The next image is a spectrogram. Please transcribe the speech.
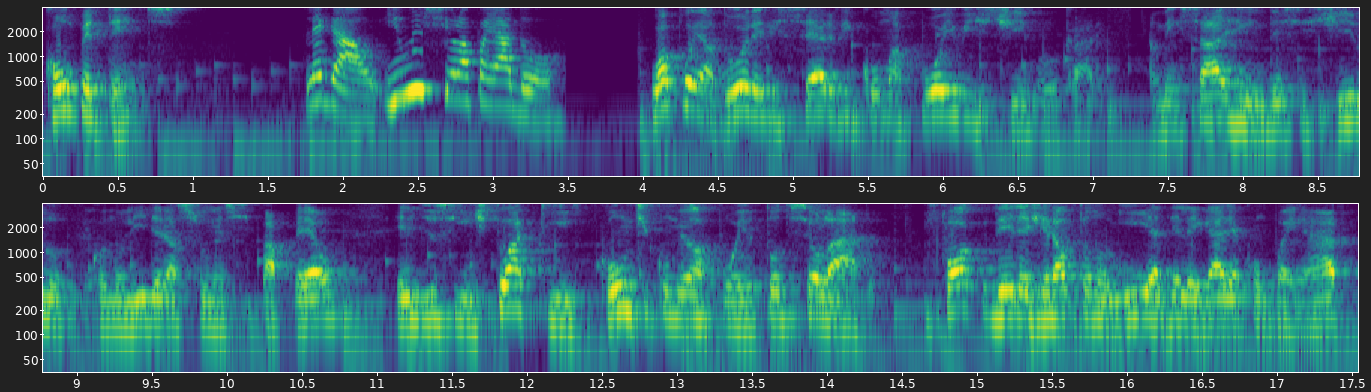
competentes. Legal. E o estilo apoiador? O apoiador ele serve como apoio e estímulo, cara. A mensagem desse estilo, quando o líder assume esse papel, ele diz o seguinte: estou aqui, conte com o meu apoio, estou do seu lado. O foco dele é gerar autonomia, delegar e acompanhar.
